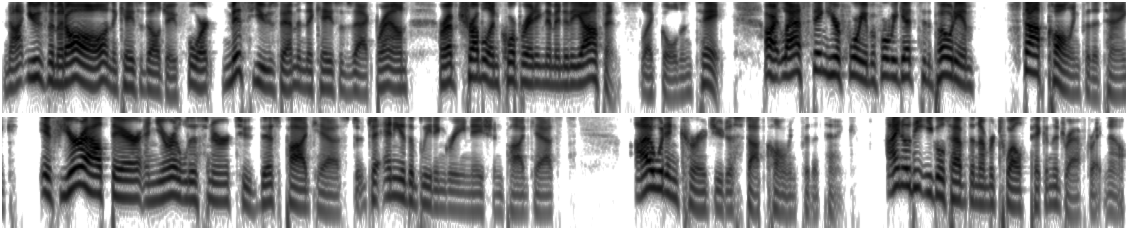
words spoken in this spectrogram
not use them at all in the case of LJ Fort, misuse them in the case of Zach Brown, or have trouble incorporating them into the offense like Golden Tate. All right, last thing here for you before we get to the podium stop calling for the tank. If you're out there and you're a listener to this podcast, to any of the Bleeding Green Nation podcasts, I would encourage you to stop calling for the tank. I know the Eagles have the number 12 pick in the draft right now.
